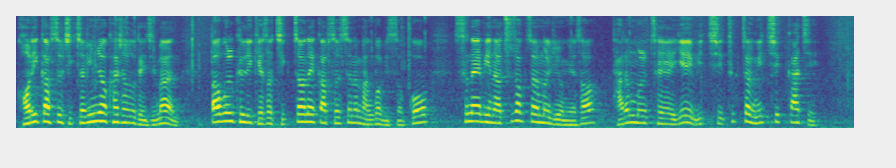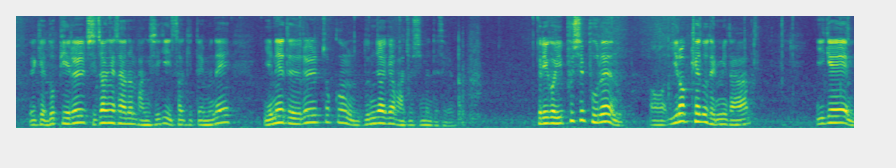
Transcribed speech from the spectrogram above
거리 값을 직접 입력하셔도 되지만 더블 클릭해서 직전의 값을 쓰는 방법이 있었고 스냅이나 추적점을 이용해서 다른 물체의 위치 특정 위치까지 이렇게 높이를 지정해서 하는 방식이 있었기 때문에 얘네들을 조금 눈여겨 봐 주시면 되세요. 그리고 이 푸시풀은 어, 이렇게도 됩니다. 이게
